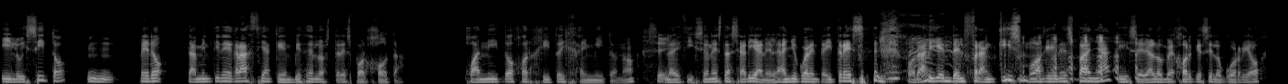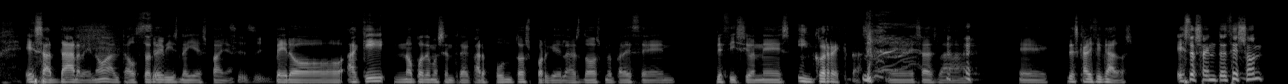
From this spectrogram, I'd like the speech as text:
y Luisito, pero también tiene gracia que empiecen los tres por J. Juanito, Jorgito y Jaimito, ¿no? Sí. La decisión esta se haría en el año 43 por alguien del franquismo aquí en España y sería lo mejor que se le ocurrió esa tarde, ¿no? Al autor de. Disney España. Sí. Pero aquí no podemos entregar puntos porque las dos me parecen decisiones incorrectas. Eh, esa es la... eh, descalificados. Estos entonces son,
